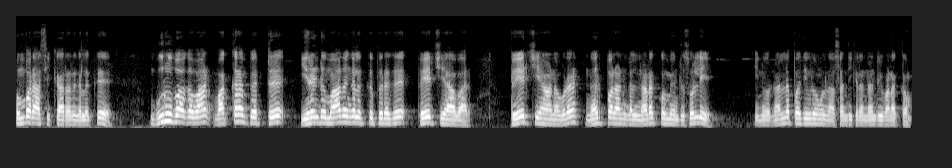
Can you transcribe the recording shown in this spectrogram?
கும்பராசிக்காரர்களுக்கு குரு பகவான் வக்கரம் பெற்று இரண்டு மாதங்களுக்கு பிறகு பயிற்சி ஆவார். பயிற்சியானவுடன் நற்பலன்கள் நடக்கும் என்று சொல்லி இன்னொரு நல்ல பதிவில் உங்களை நான் சந்திக்கிறேன். நன்றி வணக்கம்.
